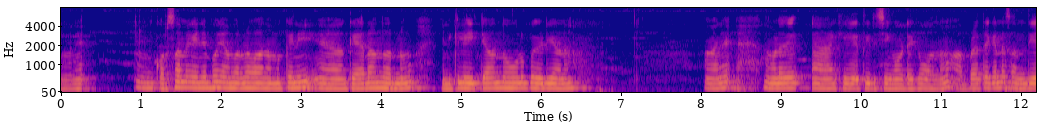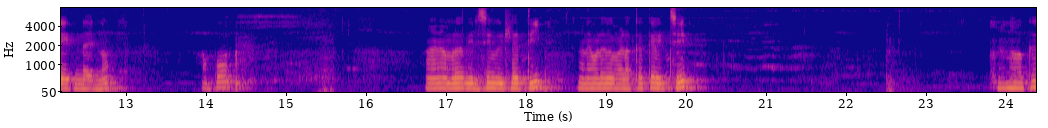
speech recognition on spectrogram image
അങ്ങനെ കുറച്ച് സമയം കഴിഞ്ഞപ്പോൾ ഞാൻ പറഞ്ഞു വാ നമുക്കിനി കയറാമെന്ന് പറഞ്ഞു. എനിക്ക് ലേറ്റ് ആവും തോറും പേടിയാണ്. അങ്ങനെ നമ്മൾ തിരിച്ച് ഇങ്ങോട്ടേക്ക് വന്നു. അപ്പോഴത്തേക്ക് തന്നെ സന്ധ്യ ആയിട്ടുണ്ടായിരുന്നു. അപ്പോൾ അങ്ങനെ നമ്മൾ തിരിച്ച് വീട്ടിലെത്തി. അങ്ങനെ നമ്മൾ വിളക്കൊക്കെ വെച്ച്. നമുക്ക്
